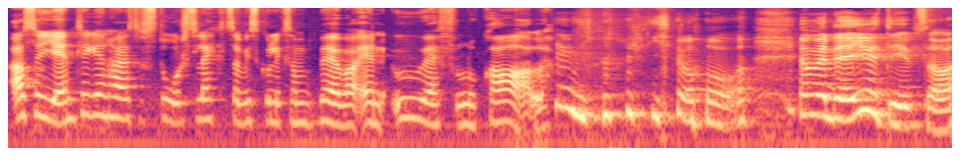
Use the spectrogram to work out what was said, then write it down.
Alltså egentligen har jag så stor släkt så vi skulle liksom behöva en UF-lokal. jo. Ja men det är ju typ så.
